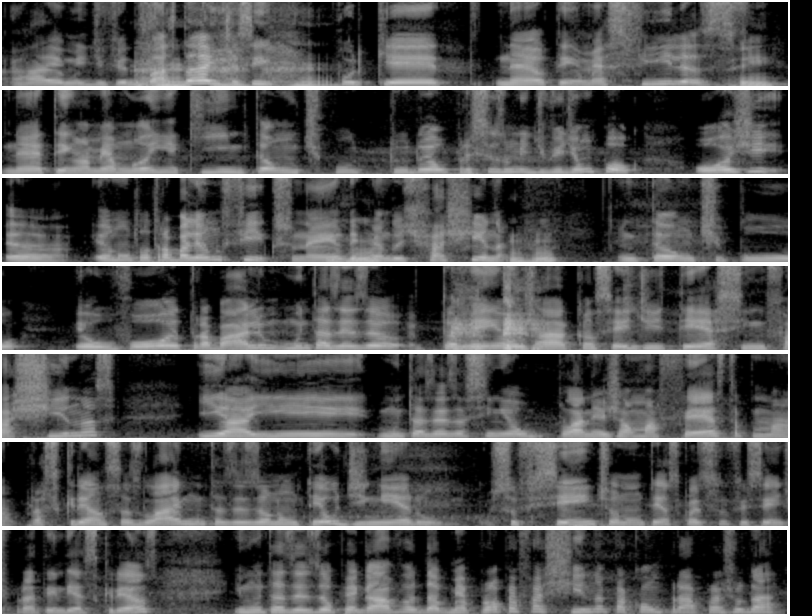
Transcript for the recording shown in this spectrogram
Ah, eu me divido bastante, assim, porque, né, eu tenho minhas filhas, Sim. né, tenho a minha mãe aqui, então, tipo, tudo eu preciso me dividir um pouco. Hoje, ah, eu não tô trabalhando fixo, né, eu Uhum. dependo de faxina. Uhum. Então, tipo, eu vou, eu trabalho, muitas vezes eu também eu já cansei de ter, assim, faxinas, e aí, muitas vezes, assim, eu planejar uma festa para as crianças lá, e muitas vezes eu não ter o dinheiro suficiente, ou não ter as coisas suficientes para atender as crianças, e muitas vezes eu pegava da minha própria faxina para comprar para ajudar.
